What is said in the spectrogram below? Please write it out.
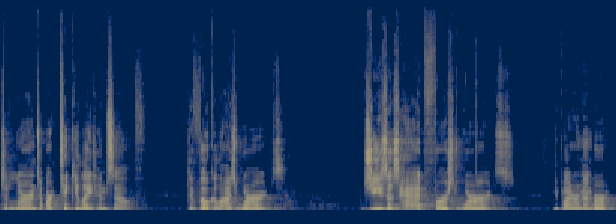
to learn to articulate himself, to vocalize words. Jesus had first words. You probably remember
